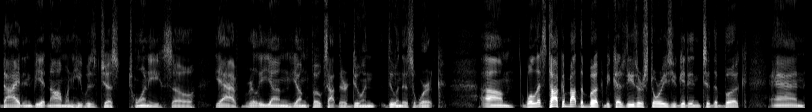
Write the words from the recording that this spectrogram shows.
died in Vietnam when he was just 20. So yeah, really young young folks out there doing doing this work. Um, well, let's talk about the book because these are stories you get into the book, and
